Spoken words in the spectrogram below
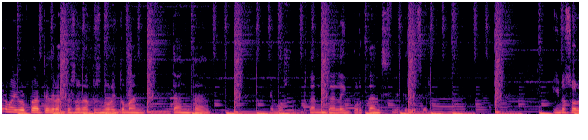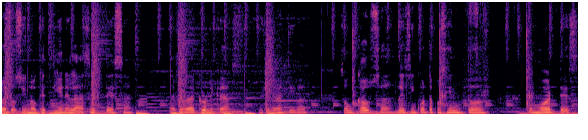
pero mayor parte de las personas pues no le toman tanta tanta la importancia que debe ser. Y no solo eso, sino que tiene la certeza, las enfermedades crónicas degenerativas son causa del 50% de muertes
